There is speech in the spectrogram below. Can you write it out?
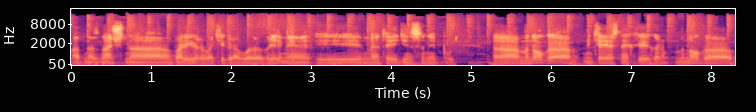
однозначно варьировать игровое время, и это единственный путь. Э, много интересных игр, много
